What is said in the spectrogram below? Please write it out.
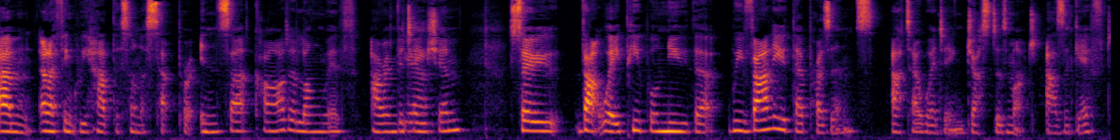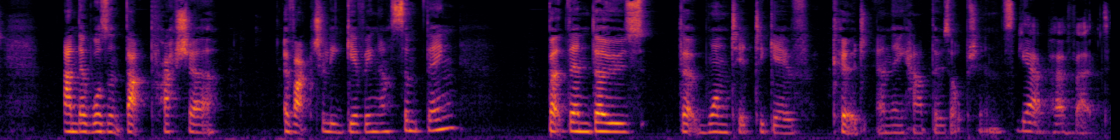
Um, and I think we had this on a separate insert card along with our invitation. Yeah. So that way people knew that we valued their presence at our wedding just as much as a gift. And there wasn't that pressure of actually giving us something. But then those that wanted to give could, and they had those options. Yeah, perfect.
